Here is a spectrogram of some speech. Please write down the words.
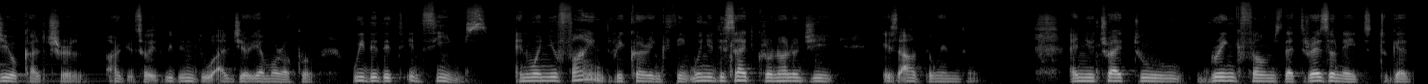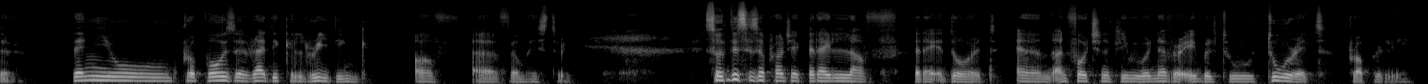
geocultural argument, so it, we didn't do Algeria, Morocco. We did it in themes. And when you find recurring theme, when you decide chronology is out the window, and you try to bring films that resonate together, then you propose a radical reading of uh, film history. So this is a project that I love, that I adored, and unfortunately we were never able to tour it properly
